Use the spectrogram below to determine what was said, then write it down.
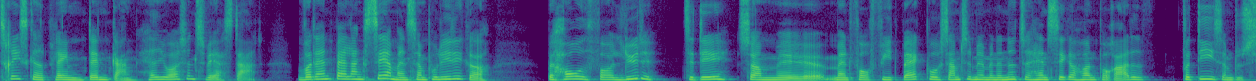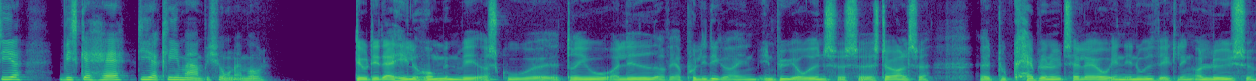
Trisgade-planen dengang havde jo også en svær start. Hvordan balancerer man som politiker behovet for at lytte til det, som øh, man får feedback på, samtidig med, at man er nødt til at have en sikker hånd på rettet, fordi, som du siger, vi skal have de her klimaambitioner i mål. det er jo det, der er hele humlen ved at skulle øh, drive og lede og være politiker i en, en by af Odenses øh, størrelse. Øh, du kan blive nødt til at lave en, en udvikling og løse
